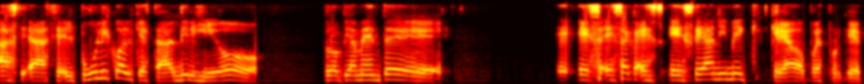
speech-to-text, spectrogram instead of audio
hacia, hacia el público al que está dirigido propiamente ese, esa- es- ese anime creado, pues, porque,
